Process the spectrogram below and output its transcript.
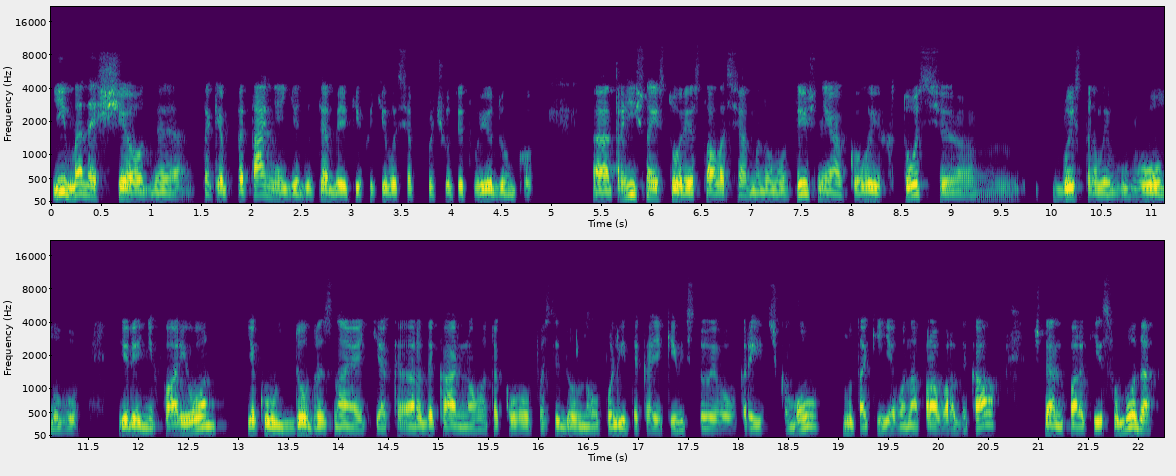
І в мене ще одне таке питання є до тебе, яке хотілося б почути твою думку. Е, Трагічна історія сталася минулого тижня, коли хтось е, вистрелив в голову Ірині Фаріон, яку добре знають як радикального такого послідовного політика, який відстоював українську мову. Ну так і є. Вона праворадикал, член партії Свобода.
